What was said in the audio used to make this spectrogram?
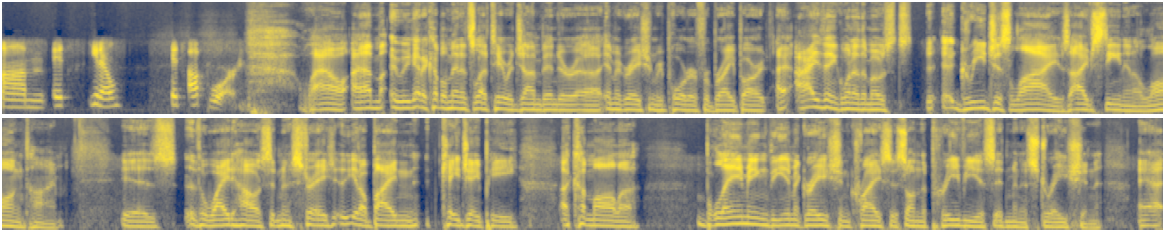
um, it's you know, it's uproar. Wow. Um, we got a couple minutes left here with John Binder, uh, immigration reporter for Breitbart. I, I think one of the most egregious lies I've seen in a long time is the White House administration, you know, Biden, KJP, uh, Kamala, blaming the immigration crisis on the previous administration. Uh,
